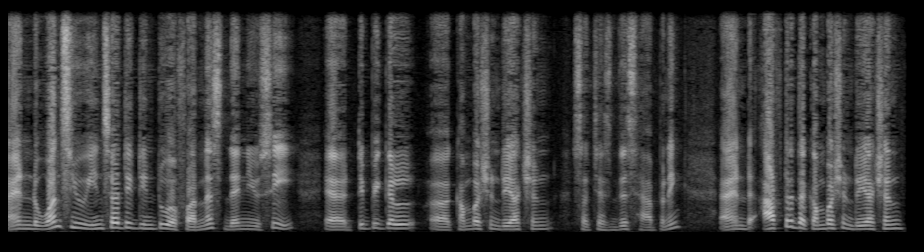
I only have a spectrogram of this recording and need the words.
And once you insert it into a furnace then you see a typical uh, combustion reaction such as this happening. And after the combustion reaction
